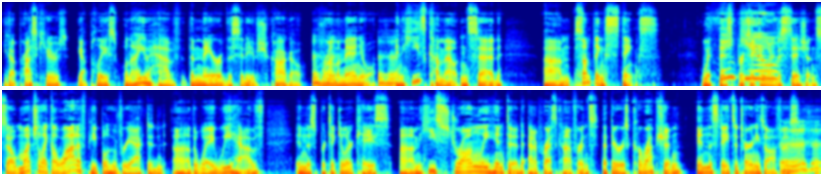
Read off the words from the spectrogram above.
you got prosecutors, you got police. Well, now you have the mayor of the city of Chicago, Rahm Emanuel, and he's come out and said um, something stinks with this Thank particular you. decision. So much like a lot of people who've reacted uh, the way we have in this particular case, um, he strongly hinted at a press conference that there is corruption in the state's attorney's office Mm-hmm.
